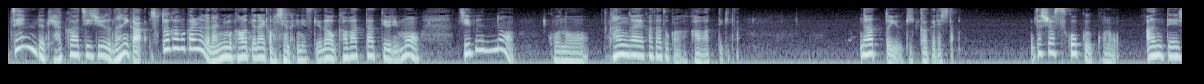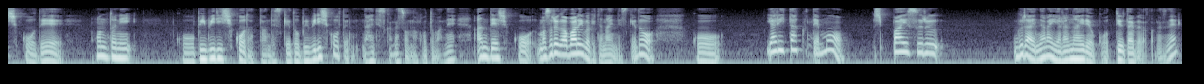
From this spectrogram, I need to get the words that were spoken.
全部180度何か外側から見ると何も変わってないかもしれないんですけど変わったっていうよりも自分のこの考え方とかが変わってきたなというきっかけでした私はすごくこの安定思考で本当にこうビビり思考だったんですけどビビり思考ってないですかねそんなことはね。安定思考まあそれが悪いわけじゃないんですけどこうやりたくても失敗するぐらいならやらないでおこうっていうタイプだったんですね。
